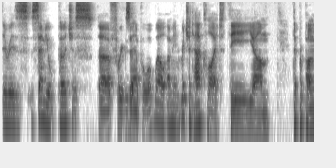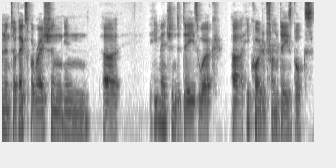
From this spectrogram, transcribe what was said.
there is Samuel Purchas, uh, for example. Well, I mean Richard Hakluyt, the um, the proponent of exploration in uh, he mentioned Dee's work. Uh, he quoted from Dee's books,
